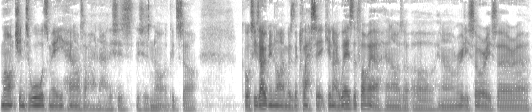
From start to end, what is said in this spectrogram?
marching towards me. And I was like, oh no, this is this is not a good start. Of course, his opening line was the classic, you know, where's the fire? And I was like, oh, you know, I'm really sorry, sir. Uh,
